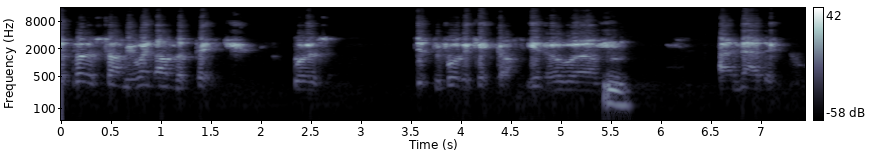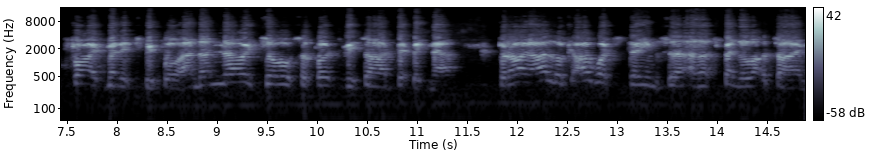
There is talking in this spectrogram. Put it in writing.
the first time you went on the pitch was just before the kickoff, you Hmm. and uh, five minutes before. And I know it's all supposed to be scientific now, but I, I look, I watch teams uh, and I spend a lot of time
